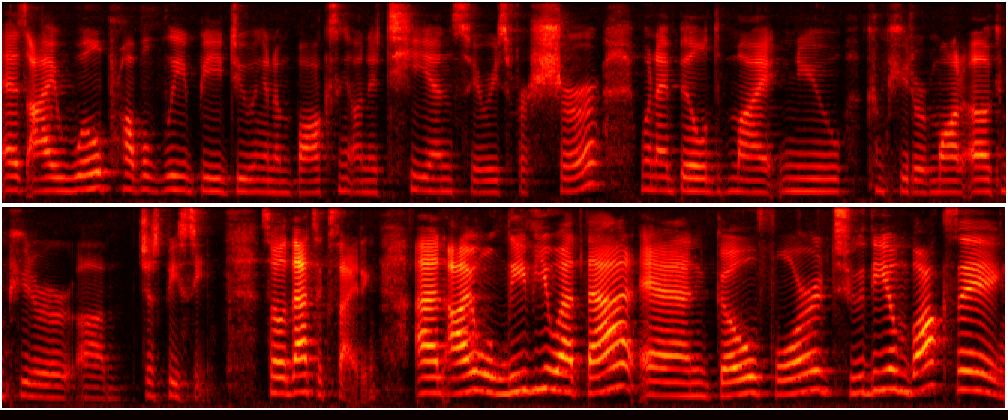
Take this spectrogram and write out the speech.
as I will probably be doing an unboxing on a TN series series for sure when I build my new computer mod, uh, computer um, just PC. So that's exciting. And I will leave you at that and go forward to the unboxing.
